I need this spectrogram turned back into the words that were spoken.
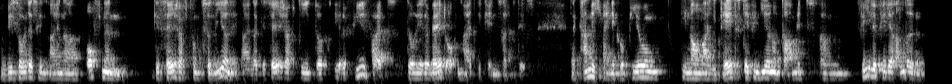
Und wie soll das in einer offenen Gesellschaft funktionieren, in einer Gesellschaft, die durch ihre Vielfalt, durch ihre Weltoffenheit gekennzeichnet ist? Da kann nicht eine Gruppierung die Normalität definieren und damit ähm, viele, viele andere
